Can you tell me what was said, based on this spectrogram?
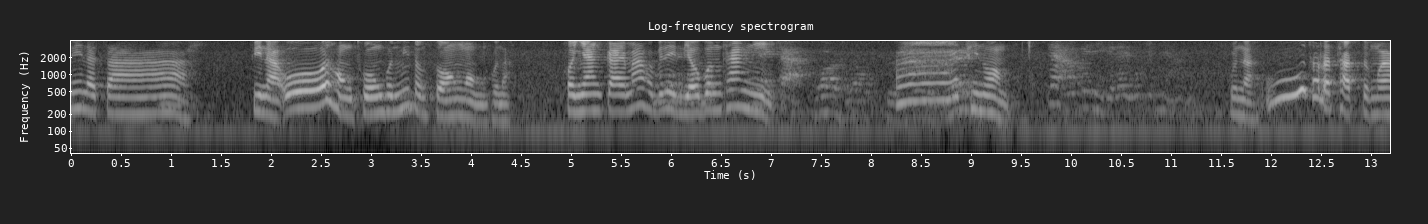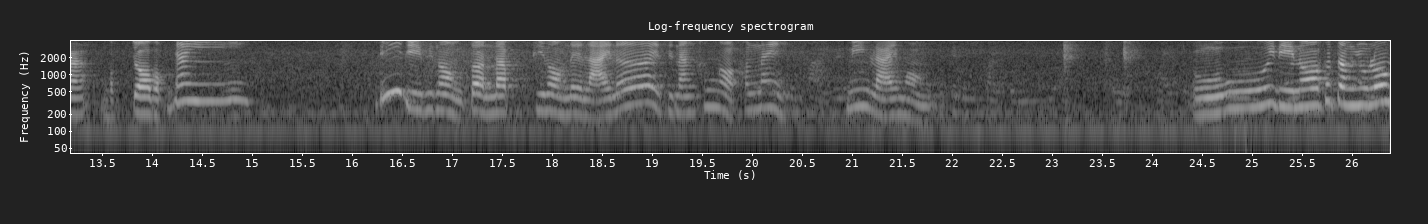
นี่ละจ้าพี่น่ะโอ้ยห้องโถงเพิ่นมีตั้งสองหม่องพุ่นน่ะขอยย่างกายมากขอยไม่ได้เลี้ยวเบิ่งทางนี่อ้ายพี่น้อง คุณน่ะอู้โทรทัศน์ถึงมาบักจอบักใหญ่ดีดีพี่น้องต้อนรับพี่น้องได้หลายเลย สินังข้างนอกข้างใน มีหลายหม่องโอ้ยดีเนาะคือจังอยู่โรง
